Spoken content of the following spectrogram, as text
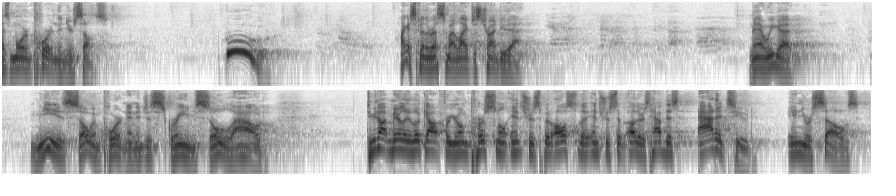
as more important than yourselves. Woo. I could spend the rest of my life just trying to do that. Man, we got me is so important and it just screams so loud. Do not merely look out for your own personal interests, but also the interests of others. Have this attitude in yourselves,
